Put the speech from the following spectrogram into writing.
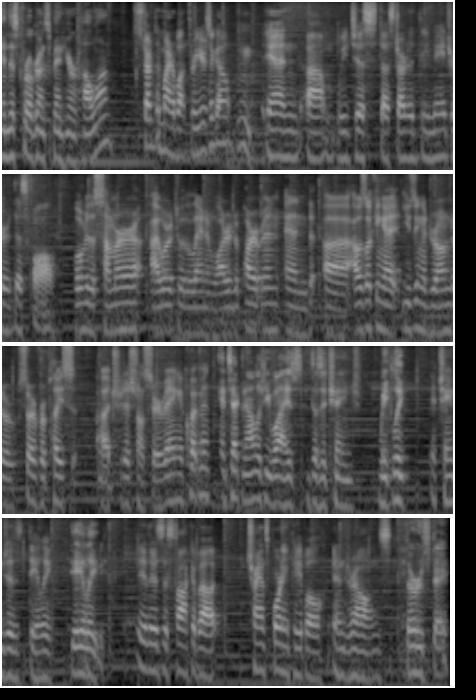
And this program's been here how long? Started the minor about three years ago, hmm. and um, we just uh, started the major this fall. Over the summer, I worked with the Land and Water Department, and uh, I was looking at using a drone to sort of replace uh, traditional surveying equipment. And technology-wise, does it change weekly? It changes daily. Daily. There's this talk about transporting people in drones. Thursday.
